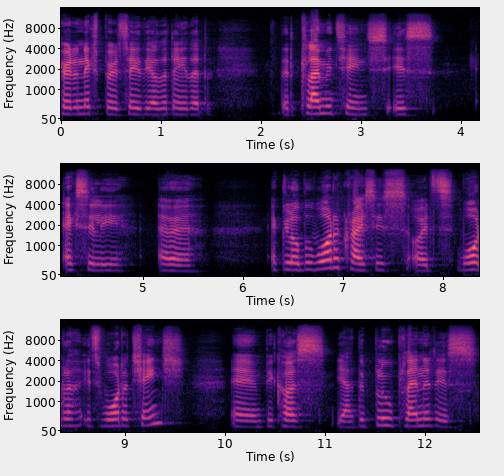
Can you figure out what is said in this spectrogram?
heard an expert say the other day that that climate change is actually a, a global water crisis, or it's water it's water change, um, because yeah the blue planet is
